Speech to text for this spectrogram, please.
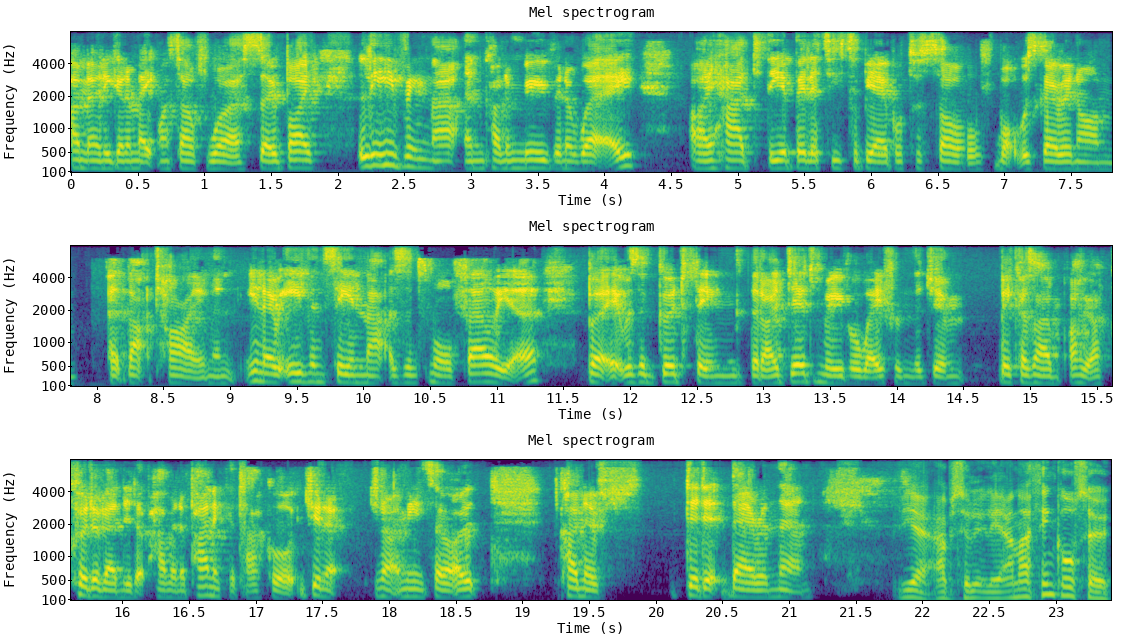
i'm only going to make myself worse so by leaving that and kind of moving away i had the ability to be able to solve what was going on at that time. And you know even seeing that as a small failure but it was a good thing that i did move away from the gym because i, I could have ended up having a panic attack or do you know do you know what i mean? So i kind of did it there and then. Yeah, absolutely. And I think also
